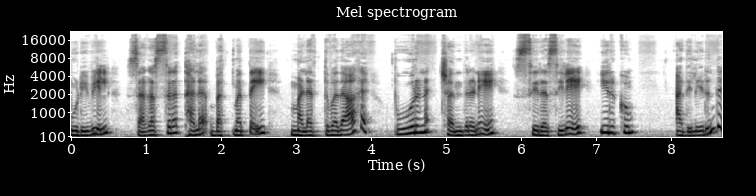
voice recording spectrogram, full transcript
முடிவில் சகசிர தல பத்மத்தை மலர்த்துவதாக பூரண சந்திரனே சிரசிலே இருக்கும். அதிலிருந்து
